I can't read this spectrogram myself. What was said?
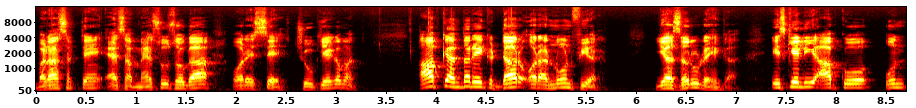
बढ़ा सकते हैं, ऐसा महसूस होगा और इससे चूकिएगा मत। आपके अंदर एक डर और अननोन फियर यह ज़रूर रहेगा। इसके लिए आपको उन,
